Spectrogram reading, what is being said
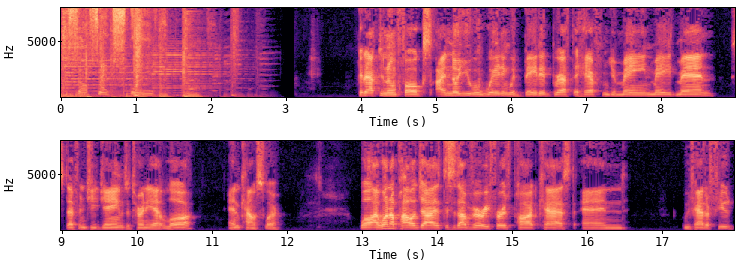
Just sound so smooth. Good afternoon, folks. I know you were waiting with bated breath to hear from your main made man, Stephen G. James, attorney at law and counselor. Well, I want to apologize. This is our very first podcast, and we've had a few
